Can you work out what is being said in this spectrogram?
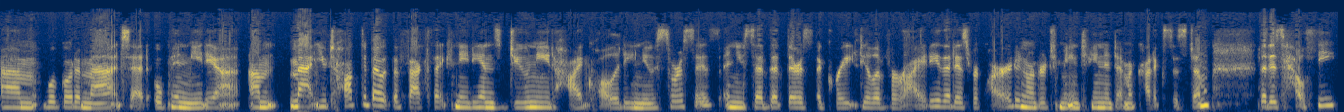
um, will go to Matt at Open Media. Um, Matt, you talked about the fact that Canadians do need high quality news sources, and you said that there's a great deal of variety that is required in order to maintain a democratic system that is healthy.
